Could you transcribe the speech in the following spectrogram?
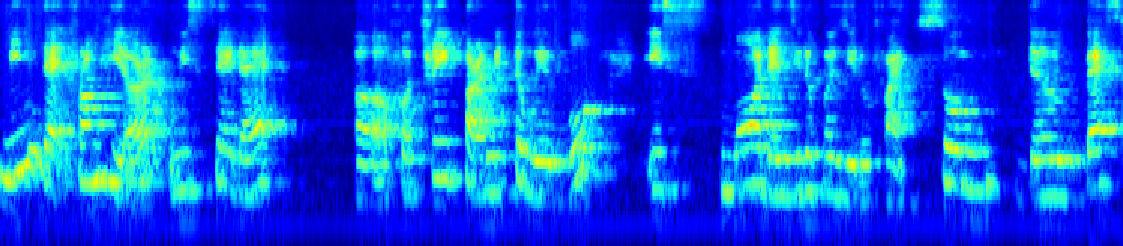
means that from here we say that uh, for three parameter Weibull is more than 0.05. So the best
